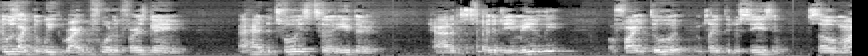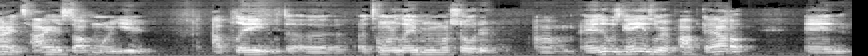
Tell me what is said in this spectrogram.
it was like the week right before the first game. I had the choice to either have the surgery immediately or fight through it and play through the season. So my entire sophomore year, I played with a, a, a torn labrum in my shoulder, um, and it was games where it popped out. And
